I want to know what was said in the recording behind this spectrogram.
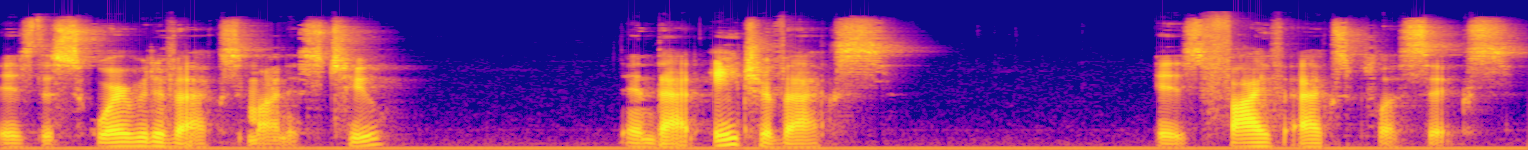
is the square root of x minus 2 and that h of x is 5x plus 6.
